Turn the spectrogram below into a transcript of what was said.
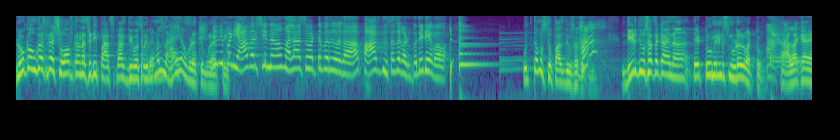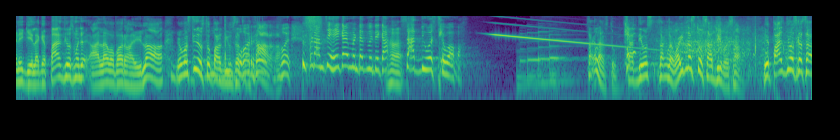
लोक उगाच ना शो ऑफ करण्यासाठी पाच पाच दिवस वगैरे मला नाही आवडत ते नाही मुळात नाही, ते. पण या वर्षी ना मला असं वाटतं बरं बघा पाच दिवसाचा गणपती ठेवावा. उत्तम असतो पाच दिवसाचा. दीड दिवसाचं काय ना ते टू मिनिट्स नूडल वाटतो. आला काय आणि गेला काय? पाच दिवस म्हणजे आला बाबा राहिला. व्यवस्थित असतो पाच दिवसाचा. हा. बरोबर पण आमचे हे काय म्हणतात माहितीये हा. का सात दिवस ठेवावा. चांगला असतो. सात दिवस चांगला. वाईट नसतो सात दिवस हा. हे पाच दिवस कसा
